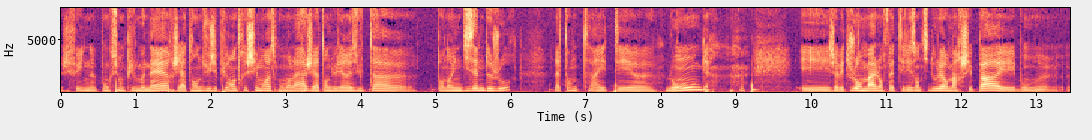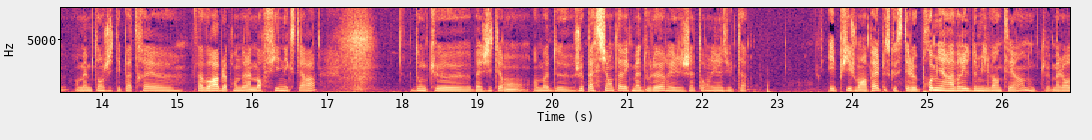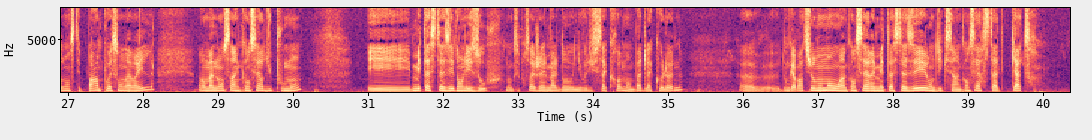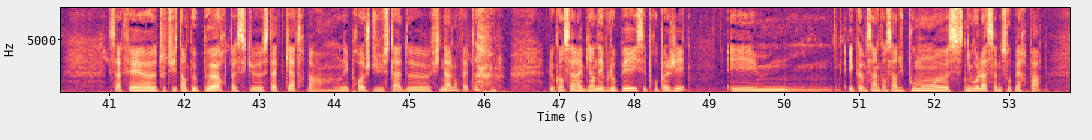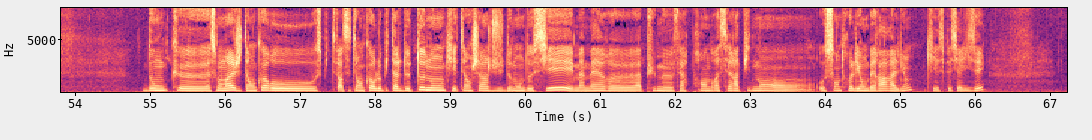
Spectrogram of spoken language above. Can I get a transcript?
j'ai fait une ponction pulmonaire. J'ai attendu, j'ai pu rentrer chez moi à ce moment-là. J'ai attendu les résultats pendant une dizaine de jours. L'attente a été euh, longue et j'avais toujours mal en fait et les antidouleurs marchaient pas et bon euh, en même temps j'étais pas très euh, favorable à prendre de la morphine etc. Donc bah, j'étais en, mode je patiente avec ma douleur et j'attends les résultats. Et puis je me rappelle parce que c'était le 1er avril 2021 donc malheureusement c'était pas un poisson d'avril. On m'annonce un cancer du poumon et métastasé dans les os. Donc c'est pour ça que j'avais mal au niveau du sacrum en bas de la colonne. Euh, donc à partir du moment où un cancer est métastasé, on dit que c'est un cancer stade 4. Ça fait euh, tout de suite un peu peur parce que stade 4, ben, on est proche du stade euh, final en fait. le cancer est bien développé, il s'est propagé. Et, hum, et comme c'est un cancer du poumon, à ce niveau-là, ça ne s'opère pas. Donc euh, à ce moment-là, j'étais encore au, enfin, c'était encore l'hôpital de Tonon qui était en charge de mon dossier et ma mère euh, a pu me faire prendre assez rapidement au centre Léon Bérard à Lyon, qui est spécialisé.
